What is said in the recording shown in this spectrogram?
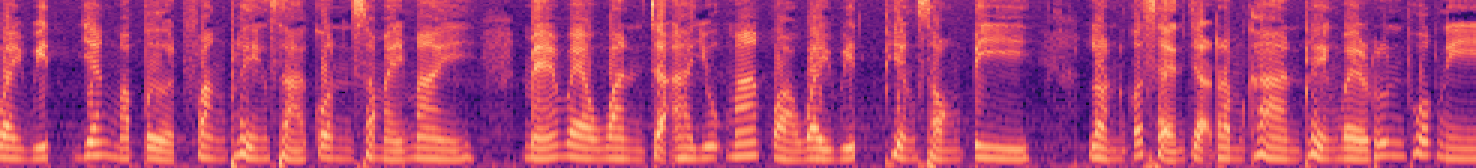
วัยวิทย์แย่งมาเปิดฟังเพลงสากลสมัยใหม่ แม้แวววันจะอายุมากกว่าวัยวิทย์เพียงสองปี หล่อนก็แสนจะรำคาญเพลงวัยรุ่นพวกนี้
